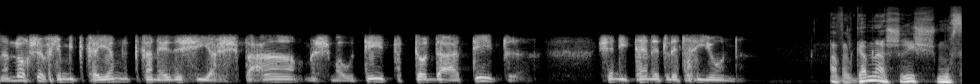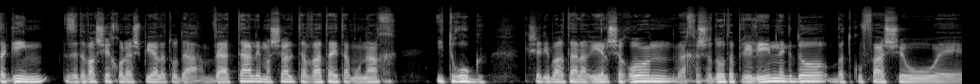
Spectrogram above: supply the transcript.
אני לא חושב שמתקיימת כאן איזושהי השפעה משמעותית, תודעתית, שניתנת לציון. אבל גם להשריש מושגים זה דבר שיכול להשפיע על התודעה. ואתה למשל טבעת את המונח אתרוג, כשדיברת על אריאל שרון והחשדות הפליליים נגדו בתקופה שהוא אה,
